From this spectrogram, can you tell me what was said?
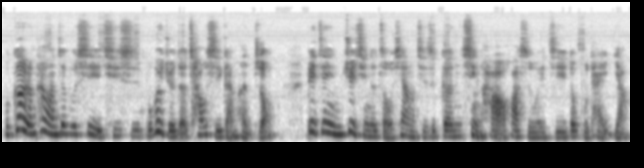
我个人看完这部戏，其实不会觉得抄袭感很重，毕竟剧情的走向其实跟《信号》《化石危机》都不太一样。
